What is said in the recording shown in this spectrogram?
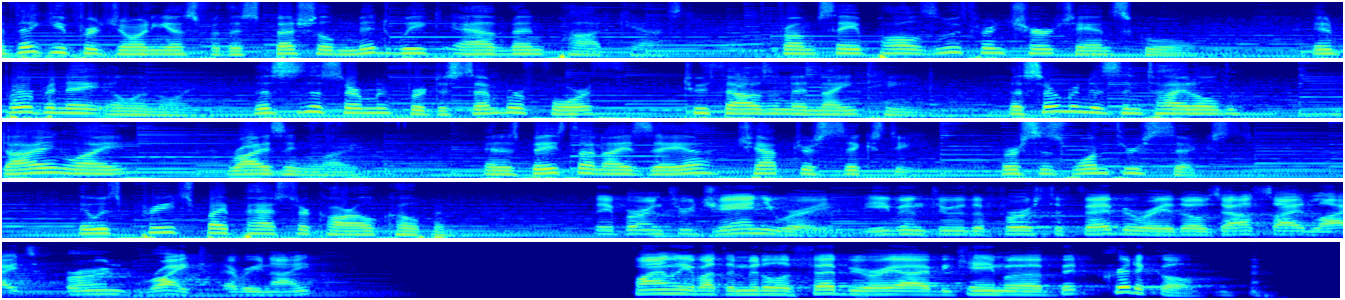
and thank you for joining us for this special midweek Advent podcast from St. Paul's Lutheran Church and School in Bourbonnais, Illinois. This is the sermon for December 4th, 2019. The sermon is entitled Dying Light, Rising Light, and is based on Isaiah chapter 60, verses 1 through 6. It was preached by Pastor Carl Koeppen. They burned through January, even through the 1st of February. Those outside lights burned bright every night. Finally, about the middle of February, I became a bit critical.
